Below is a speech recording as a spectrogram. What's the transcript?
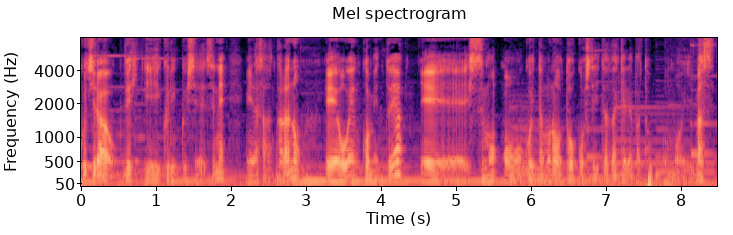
こちらをぜひクリックしてですね、皆さんからの、応援コメントや、え、質問、こういったものを投稿していただければと思います。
